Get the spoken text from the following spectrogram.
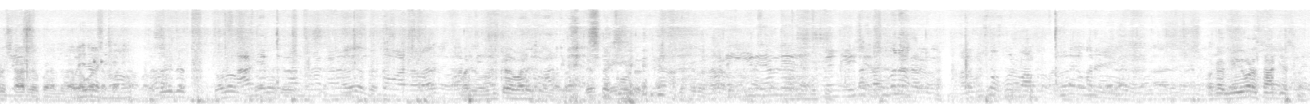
కూడా షార్ట్ అయిపోయింది. మరి ఇక్కడ. ఓకే మీరు కూడా స్టార్ట్ చేసుకోండి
